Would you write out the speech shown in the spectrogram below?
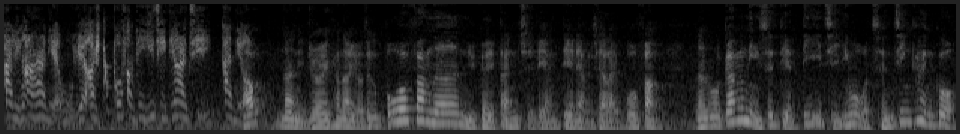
二零二二年五月二十播放第一季第二集按钮。好，那你就会看到有这个播放呢，你就可以单指两点两下来播放。那如果刚刚你是点第一集，因为我曾经看过，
